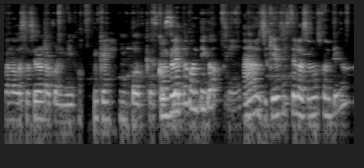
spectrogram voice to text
¿Y cuándo vas a hacer uno conmigo? ¿Qué? Un podcast. ¿Completo así. contigo? Sí. Ah, si quieres este lo hacemos contigo.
